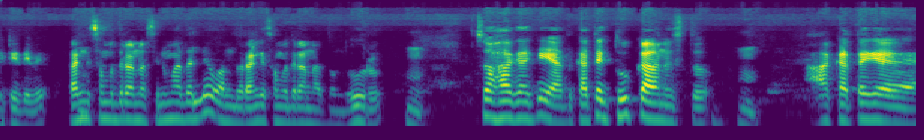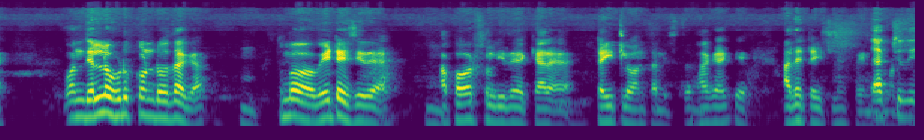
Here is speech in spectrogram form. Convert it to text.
ಇಟ್ಟಿದ್ದೀವಿ. ರಂಗ ಸಮುದ್ರ ಅನ್ನೋ ಸಿನಿಮಾದಲ್ಲಿ ಒಂದು ರಂಗ ಸಮುದ್ರ ಅನ್ನೋದೊಂದು ಊರು. ಸೊ ಹಾಗಾಗಿ ಅದು ಕತೆಗೆ ತೂಕ ಅನಿಸ್ತು. ಆ ಕತೆಗೆ ಒಂದೆಲ್ಲ ಹುಡ್ಕೊಂಡು ಹೋದಾಗ. ತುಂಬಾ ವೇಟೇಜ್ ಇದೆ ಆ ಪವರ್ಫುಲ್ ಇದೆ ಟೈಟ್ಲು ಅಂತ ಅನಿಸ್ತು. ಹಾಗಾಗಿ ಅದೇ ಟೈಟ್ಲ್ ಆಕ್ಚುಲಿ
